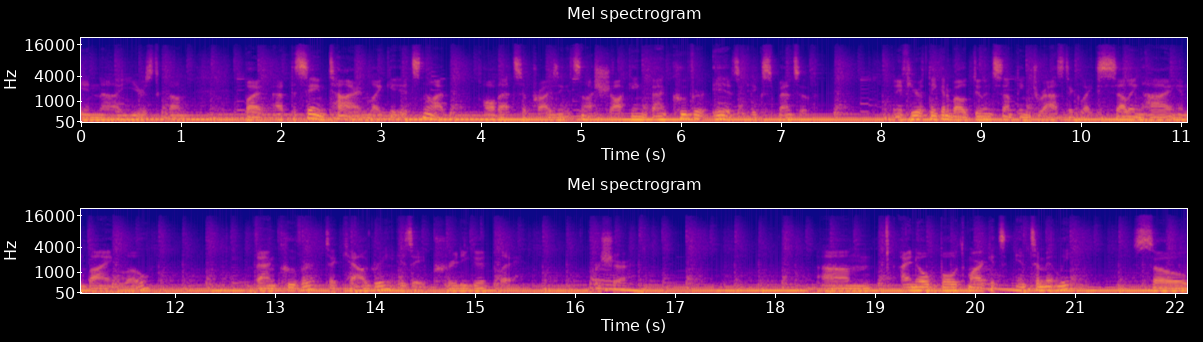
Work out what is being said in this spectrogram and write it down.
in uh, years to come. But at the same time, like it's not all that surprising. It's not shocking. Vancouver is expensive. And if you're thinking about doing something drastic like selling high and buying low, Vancouver to Calgary is a pretty good play, for sure. Um, I know both markets intimately, so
